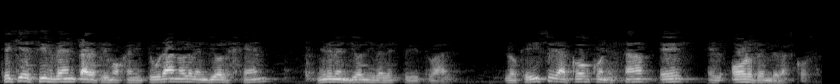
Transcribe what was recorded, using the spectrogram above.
¿Qué quiere decir venta de primogenitura? No le vendió el gen, ni le vendió el nivel espiritual. Lo que hizo Jacob con Esab es el orden de las cosas.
